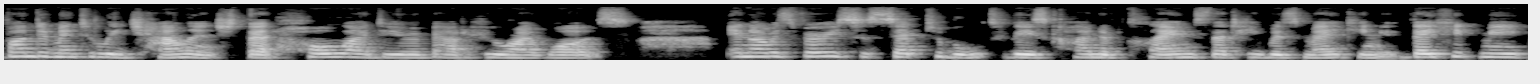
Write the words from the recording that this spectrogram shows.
fundamentally challenged that whole idea about who I was. And I was very susceptible to these kind of claims that he was making. They hit me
